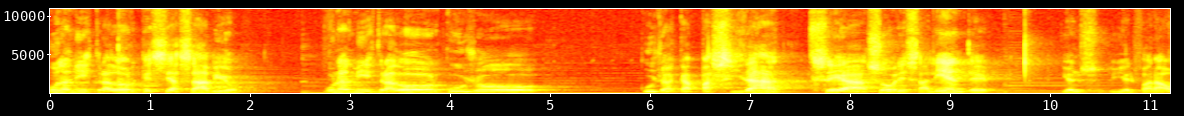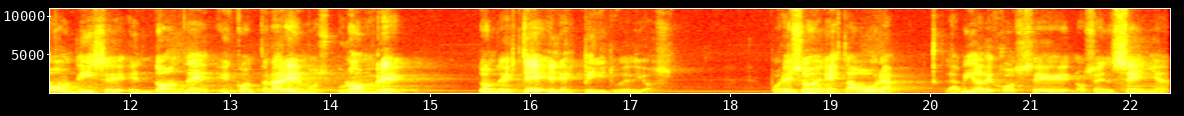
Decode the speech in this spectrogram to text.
Un administrador que sea sabio. Un administrador cuyo, cuya capacidad sea sobresaliente. Y el, y el faraón dice, ¿en dónde encontraremos un hombre donde esté el Espíritu de Dios. Por eso en esta hora la vida de José nos enseña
